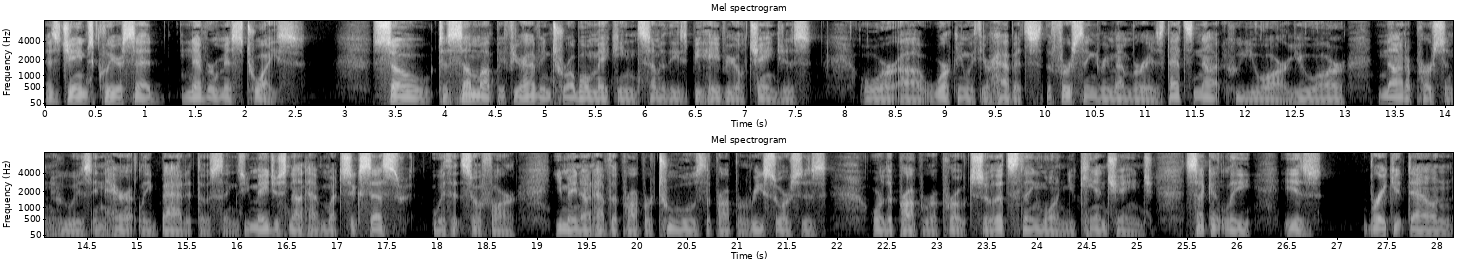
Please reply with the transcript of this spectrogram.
As James Clear said, never miss twice. So, to sum up, if you're having trouble making some of these behavioral changes or uh, working with your habits, the first thing to remember is that's not who you are. You are not a person who is inherently bad at those things. You may just not have much success with it so far. You may not have the proper tools, the proper resources, or the proper approach. So that's thing one. You can change. Secondly, is break it down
